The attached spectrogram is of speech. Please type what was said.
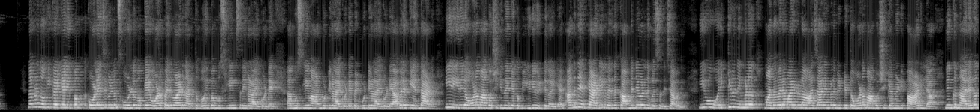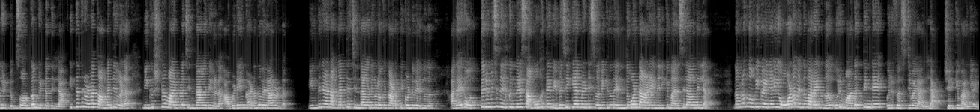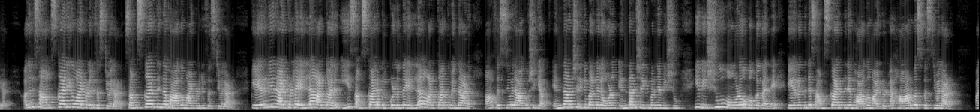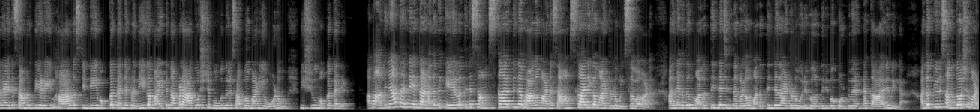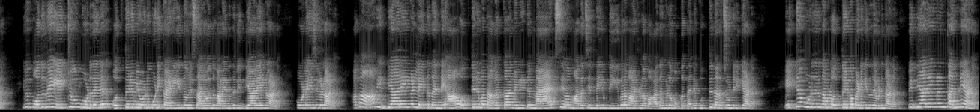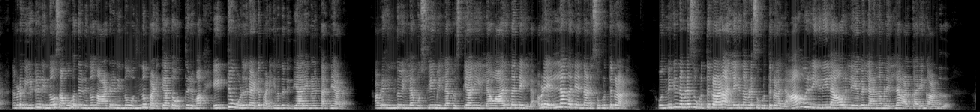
നമ്മൾ നോക്കിക്കഴിഞ്ഞാൽ ഇപ്പം കോളേജുകളിലും സ്കൂളിലും ഒക്കെ ഓണപരിപാടി നടത്തുമ്പോൾ ഇപ്പം മുസ്ലിം സ്ത്രീകളായിക്കോട്ടെ മുസ്ലിം ആൺകുട്ടികളായിക്കോട്ടെ പെൺകുട്ടികളായിക്കോട്ടെ അവരൊക്കെ എന്താണ് ഈ രീതിയിൽ ഓണം ആഘോഷിക്കുന്നതിന്റെ ഒക്കെ വീഡിയോ ഇട്ട് കഴിഞ്ഞാൽ അതിന്റെയൊക്കെ അടിയിൽ വരുന്ന കമന്റുകൾ നിങ്ങൾ ശ്രദ്ധിച്ചാൽ മതി. അയ്യോ ഒരിക്കലും നിങ്ങൾ മതപരമായിട്ടുള്ള ആചാരങ്ങൾ വിട്ടിട്ട് ഓണം ആഘോഷിക്കാൻ വേണ്ടി പാടില്ല നിങ്ങൾക്ക് നരകം കിട്ടും സ്വർഗം കിട്ടത്തില്ല. ഇത്തരത്തിലുള്ള കമന്റുകൾ നികൃഷ്ടമായിട്ടുള്ള ചിന്താഗതികൾ അവിടെയും കടന്നു വരാറുണ്ട്. എന്തിനാണ് അങ്ങനത്തെ ചിന്താഗതികളൊക്കെ കടത്തിക്കൊണ്ട് വരുന്നത്? അതായത് ഒത്തൊരുമിച്ച് നിൽക്കുന്ന ഒരു സമൂഹത്തെ വിഭജിക്കാൻ വേണ്ടി ശ്രമിക്കുന്നത് എന്തുകൊണ്ടാണ് എന്ന് എനിക്ക് മനസ്സിലാവുന്നില്ല. നമ്മൾ നോക്കിക്കഴിഞ്ഞാൽ ഈ ഓണം എന്ന് പറയുന്നത് ഒരു മതത്തിന്റെ ഒരു ഫെസ്റ്റിവൽ അല്ല ശരിക്കും പറഞ്ഞു കഴിഞ്ഞാൽ. അതൊരു സാംസ്കാരികമായിട്ടുള്ള ഒരു ഫെസ്റ്റിവലാണ് സംസ്കാരത്തിന്റെ ഭാഗമായിട്ടുള്ള ഒരു ഫെസ്റ്റിവലാണ് കേരളീയരായിട്ടുള്ള എല്ലാ ആൾക്കാരും ഈ സംസ്കാരം ഉൾക്കൊള്ളുന്ന എല്ലാ ആൾക്കാർക്കും എന്താണ്? ആ ഫെസ്റ്റിവൽ ആഘോഷിക്കാം. എന്താണ് ശരിക്കും പറഞ്ഞാൽ ഓണം? എന്താണ് ശരിക്കും പറഞ്ഞാൽ വിഷു? ഈ വിഷുവും ഓണവും ഒക്കെ തന്നെ കേരളത്തിന്റെ സംസ്കാരത്തിന്റെ ഭാഗമായിട്ടുള്ള ഹാർവസ്റ്റ് ഫെസ്റ്റിവൽ ആണ്. അതായത് സമൃദ്ധിയുടെയും ഹാർവസ്റ്റിന്റെയും ഒക്കെ തന്നെ പ്രതീകമായിട്ട് നമ്മൾ ആഘോഷിച്ചു പോകുന്ന ഒരു സംഭവമാണ് ഈ ഓണവും വിഷുവും ഒക്കെ തന്നെ. അപ്പൊ അതിനാൽ തന്നെ എന്താണ്? അതൊക്കെ കേരളത്തിന്റെ സംസ്കാരത്തിന്റെ ഭാഗമാണ് സാംസ്കാരികമായിട്ടുള്ള ഉത്സവമാണ്. അതിനകത്ത് മതത്തിന്റെ ചിന്തകളോ മതത്തിന്റെതായിട്ടുള്ള ഒരു വേർതിരിവോ കൊണ്ടുവരേണ്ട കാര്യമില്ല. അതൊക്കെ ഒരു സന്തോഷമാണ്. ഇപ്പൊ പൊതുവെ ഏറ്റവും കൂടുതൽ ഒത്തൊരുമയോടുകൂടി കഴിയുന്ന ഒരു സ്ഥലം എന്ന് പറയുന്നത് വിദ്യാലയങ്ങളാണ് കോളേജുകളാണ്. അപ്പൊ ആ വിദ്യാലയങ്ങളിലേക്ക് തന്നെ ആ ഒത്തൊരുമ തകർക്കാൻ വേണ്ടിയിട്ട് മാക്സിമം മതചിന്തയും തീവ്രമായിട്ടുള്ള വാദങ്ങളും ഒക്കെ തന്നെ കുത്തി നിറച്ചുകൊണ്ടിരിക്കുകയാണ്. ഏറ്റവും കൂടുതൽ നമ്മൾ ഒത്തൊരുമ പഠിക്കുന്നത് എവിടുന്നാണ്? വിദ്യാലയങ്ങളിൽ തന്നെയാണ്. നമ്മുടെ വീട്ടിൽ നിന്നോ സമൂഹത്തിൽ നിന്നോ നാട്ടിൽ നിന്നോ ഒന്നും പഠിക്കാത്ത ഒത്തൊരുമ ഏറ്റവും കൂടുതലായിട്ട് പഠിക്കുന്നത് വിദ്യാലയങ്ങളിൽ തന്നെയാണ്. അവിടെ ഹിന്ദു ഇല്ല മുസ്ലിം ഇല്ല ക്രിസ്ത്യാനി ഇല്ല ആരും തന്നെ ഇല്ല. അവിടെ എല്ലാം തന്നെ എന്താണ്? സുഹൃത്തുക്കളാണ്. ഒന്നുകിൽ നമ്മുടെ സുഹൃത്തുക്കളാണ് അല്ലെങ്കിൽ നമ്മുടെ സുഹൃത്തുക്കളല്ല. ആ ഒരു രീതിയിൽ ആ ഒരു ലേബലിലാണ് നമ്മൾ എല്ലാ ആൾക്കാരെയും കാണുന്നത്.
